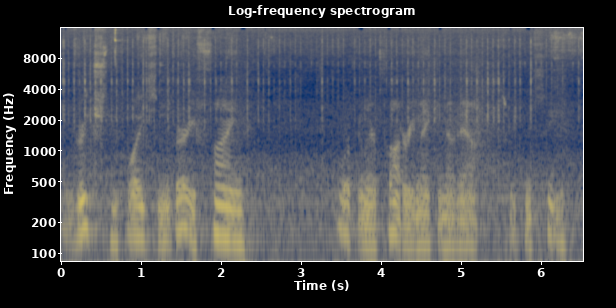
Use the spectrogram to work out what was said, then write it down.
The Greeks employed some very fine work in their pottery making, no doubt, as we can see.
